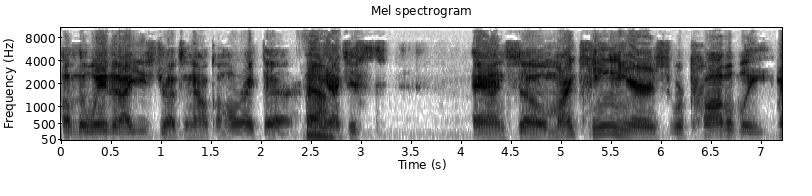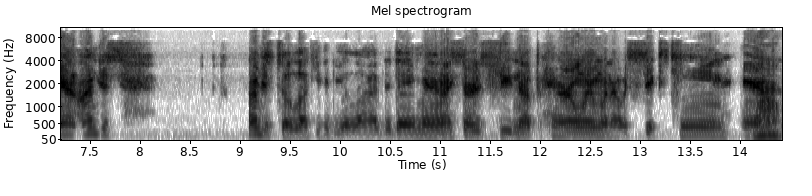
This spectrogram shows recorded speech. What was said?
of the way that I use drugs and alcohol right there. Yeah. I mean, I just and so my teen years were probably man. I'm just. I'm just so lucky to be alive today, man. I started shooting up heroin when I was 16, and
